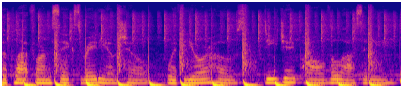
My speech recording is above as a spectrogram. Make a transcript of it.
the Platform 6 radio show with your host, DJ Paul Velocity.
